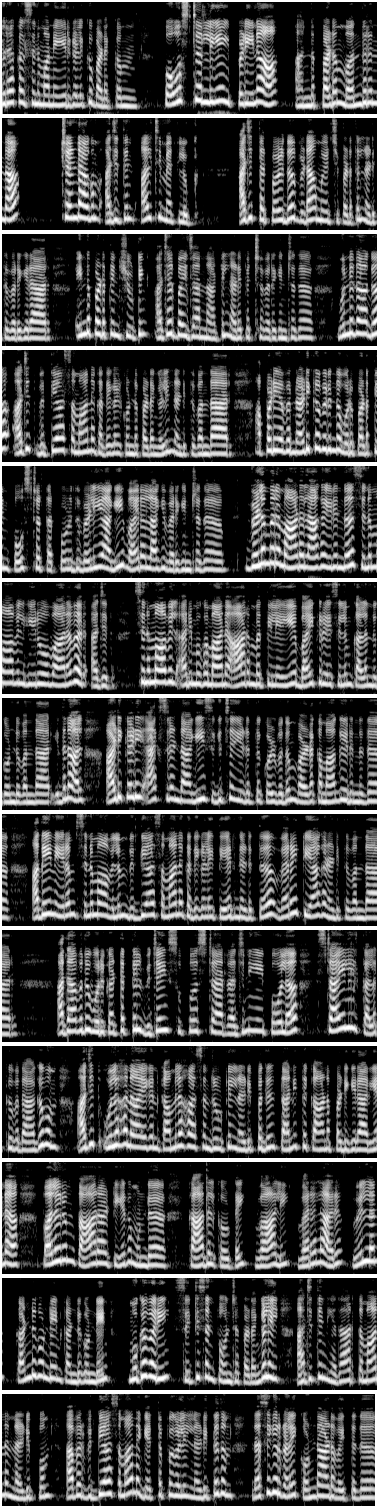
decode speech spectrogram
Miracle cinema நேயர்களுக்கு வணக்கம். போஸ்டர்லயே இப்படின்னா, அந்த படம் வந்திருந்தா ட்ரெண்ட் ஆகும் அஜித்தின் அல்டிமேட் லுக். அஜித் தற்பொழுது விடாமுயற்சி படத்தில் நடித்து வருகிறார். இந்த படத்தின் ஷூட்டிங் அஜர்பைஜான் நாட்டில் நடைபெற்று வருகின்றது. முன்னதாக அஜித் வித்தியாசமான கதைகள் கொண்ட படங்களில் நடித்து வந்தார். அப்படி அவர் நடிக்கவிருந்த ஒரு படத்தின் போஸ்டர் தற்பொழுது வெளியாகி வைரலாகி வருகின்றது. விளம்பரம் ஆடலாக இருந்த சினிமாவில் ஹீரோவானவர் அஜித். சினிமாவில் அறிமுகமான ஆரம்பத்திலேயே பைக் ரேஸிலும் கலந்து கொண்டு வந்தார். இதனால் அடிக்கடி ஆக்சிடென்ட் ஆகி சிகிச்சை எடுத்துக் கொள்வதும் வழக்கமாக இருந்தது. அதே நேரம் சினிமாவிலும் வித்தியாசமான கதைகளை தேர்ந்தெடுத்து வெரைட்டியாக நடித்து வந்தார். அதாவது ஒரு கட்டத்தில் விஜய் சூப்பர் ஸ்டார் ரஜினியை போல ஸ்டைலில் கலக்குவதாகவும், அஜித் உலகநாயகன் கமலஹாசன் ரூட்டில் நடிப்பதில் தனித்து காணப்படுகிறார் என பலரும் பாராட்டியதும் உண்டு. காதல் கோட்டை, வாலி, வரலாறு, வில்லன், கண்டுகொண்டேன் கண்டுகொண்டேன், முகவரி, சிட்டிசன் போன்ற படங்களில் அஜித்தின் யதார்த்தமான நடிப்பும், அவர் வித்தியாசமான கெட்டப்புகளில் நடித்ததும் ரசிகர்களை கொண்டாட வைத்தது.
